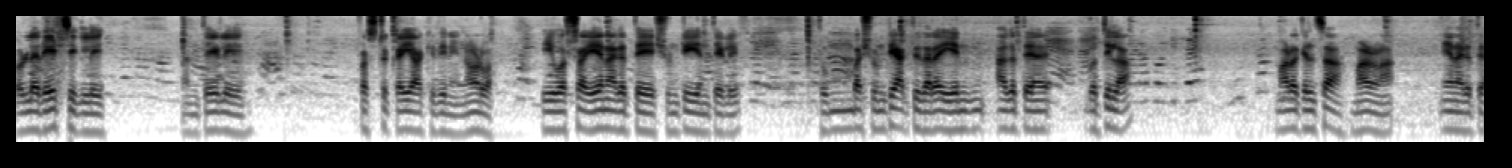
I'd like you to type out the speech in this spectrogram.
ಒಳ್ಳೆ ರೇಟ್ ಸಿಗಲಿ ಅಂಥೇಳಿ ಫಸ್ಟ್ ಕೈ ಹಾಕಿದ್ದೀನಿ. ನೋಡುವ ಈ ವರ್ಷ ಏನಾಗುತ್ತೆ ಶುಂಠಿ ಅಂತೇಳಿ. ತುಂಬ ಶುಂಠಿ ಹಾಕ್ತಿದ್ದಾರೆ. ಏನು ಆಗುತ್ತೆ ಗೊತ್ತಿಲ್ಲ. ಮಾಡೋ ಕೆಲಸ ಮಾಡೋಣ. ಏನಾಗುತ್ತೆ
